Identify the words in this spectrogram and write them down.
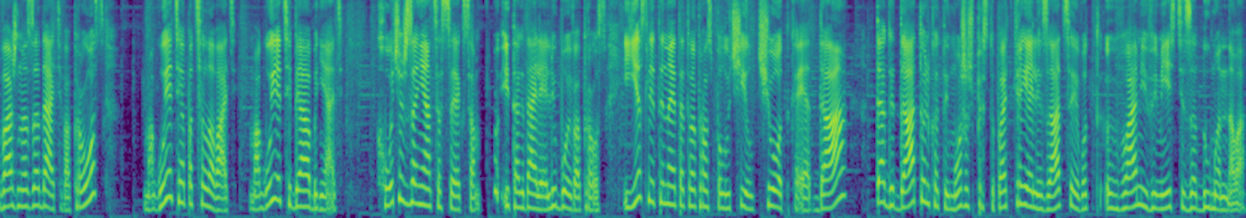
Важно задать вопрос, могу я тебя поцеловать, могу я тебя обнять, хочешь заняться сексом ну, и так далее, любой вопрос. И если ты на этот вопрос получил четкое «да», тогда только ты можешь приступать к реализации вот вами вместе задуманного.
